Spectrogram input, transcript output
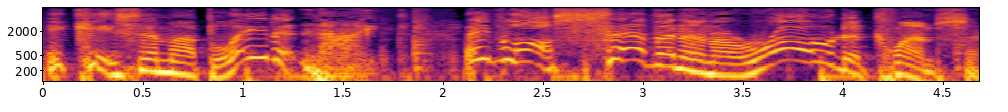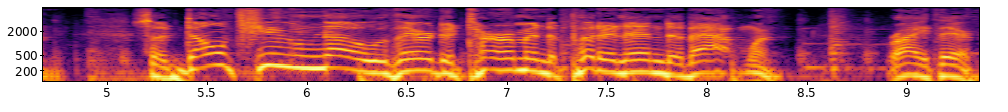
it keeps them up late at night. They've lost seven in a row to Clemson. So don't you know they're determined to put an end to that one right there.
